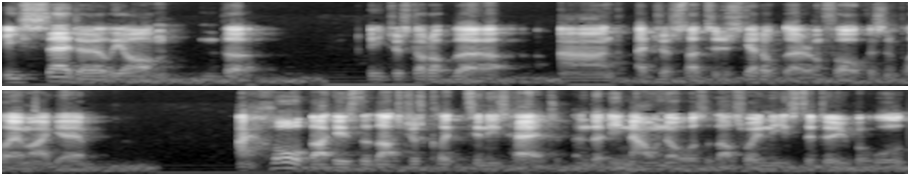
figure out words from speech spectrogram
He said early on that he just got up there and I just had to just get up there and focus and play my game. I hope that is that that's just clicked in his head and that he now knows that that's what he needs to do. But we'll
